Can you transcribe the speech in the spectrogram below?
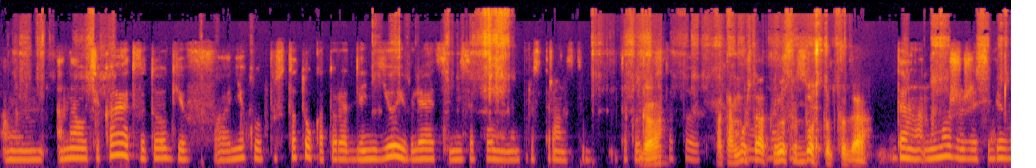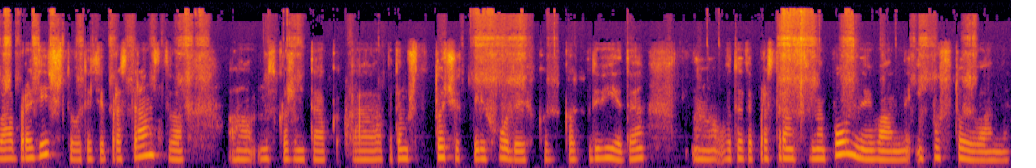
она утекает в итоге в э, некую пустоту, которая для нее является незаполненным пространством, такой Да. пустотой. Потому что Но открылся же, доступ туда. да, но можно же себе вообразить, что вот эти пространства, а, ну, скажем так, а, потому что точек перехода их как, как две, да, а, вот это пространство наполненной ванны и пустой ванны,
